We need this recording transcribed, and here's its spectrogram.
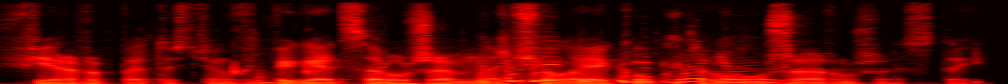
ФРП. То есть он выбегает с оружием на человека, у которого уже оружие стоит.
